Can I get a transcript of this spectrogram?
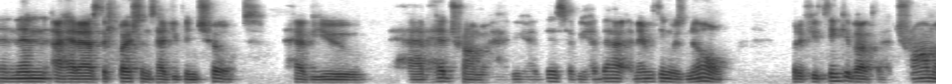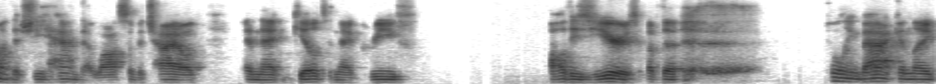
And then I had asked the questions Had you been choked? Have you had head trauma? Have you had this? Have you had that? And everything was no. But if you think about that trauma that she had, that loss of a child, and that guilt and that grief, all these years of the pulling back and like,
